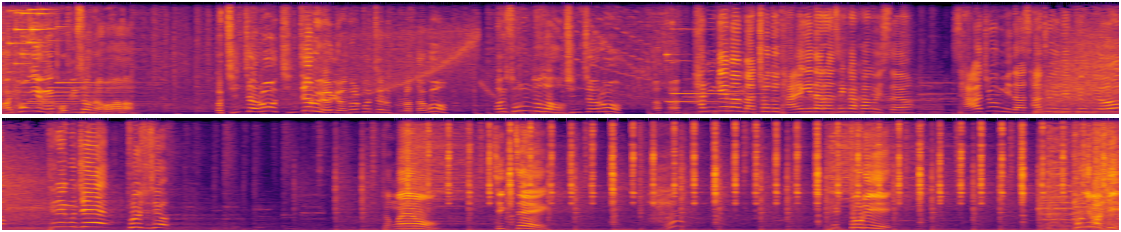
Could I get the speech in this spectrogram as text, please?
아 형이 왜 거기서 나와? 어, 진짜로? 진짜로 18번째로 눌렀다고? 아니 소름 돋아. 진짜로? 한 개만 맞춰도 다행이다라는 생각하고 있어요. 4조입니다. 4조의 대표고요. 트랙 문제 보여주세요. 병마용 직쟁 팩토리 톱니바퀴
